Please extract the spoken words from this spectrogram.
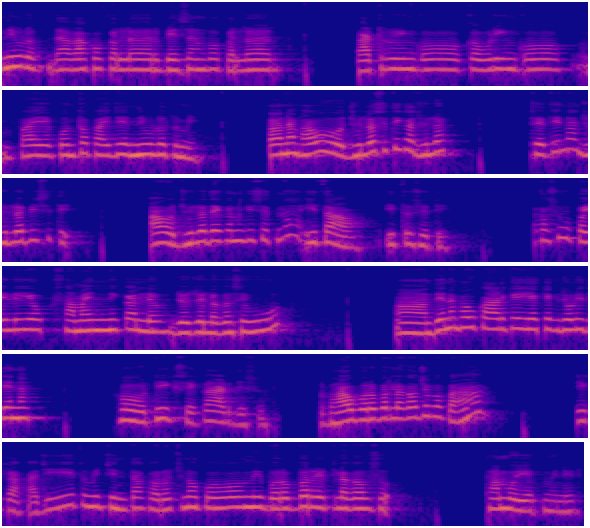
निवडो. दावा को कलर बेसन को कलर काटरुईन को कवडीन को कोणतं पाहिजे निवडो तुम्ही. अ, ना भाऊ झुलं शेती का झुलं? शेती ना झुलं बी शेती. आओ झुलं देखन की शेत ना? इथं आओ इथं शेती. कसं पहिले एक सामान निकाल लो जो जो लगस है वो अं, दे ना भाऊ काढ के एक एक जोडी दे ना. हो ठीक से काढ दिसू. भाव बरोबर लगावचो बापा हाँ जी काकाजी तुम्ही चिंता करूच नको मी बरोबर रेट लगावसो थांबो एक मिनिट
